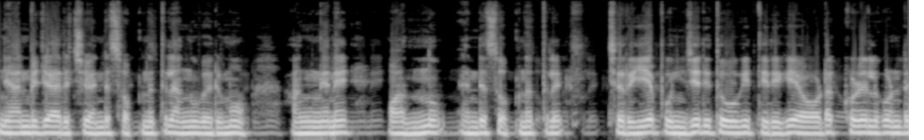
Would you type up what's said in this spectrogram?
ഞാൻ വിചാരിച്ചു എന്റെ സ്വപ്നത്തിൽ അങ്ങ് വരുമോ? അങ്ങനെ വന്നു. എന്റെ സ്വപ്നത്തിൽ ചെറിയ പുഞ്ചിരി തൂകി തിരികെ ഓടക്കുഴൽ കൊണ്ട്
